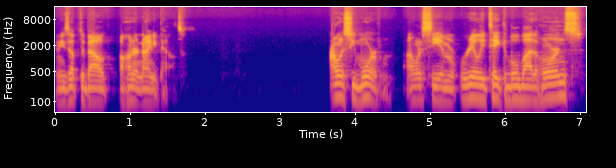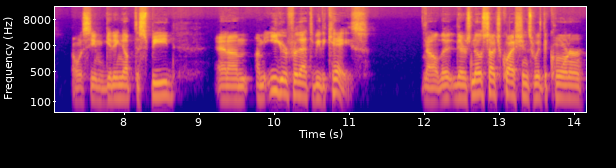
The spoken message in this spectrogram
and he's up to about 190 pounds. I want to see more of him. I want to see him really take the bull by the horns. I want to see him getting up to speed, and I'm I'm eager for that to be the case. Now, th- there's no such questions with the corner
